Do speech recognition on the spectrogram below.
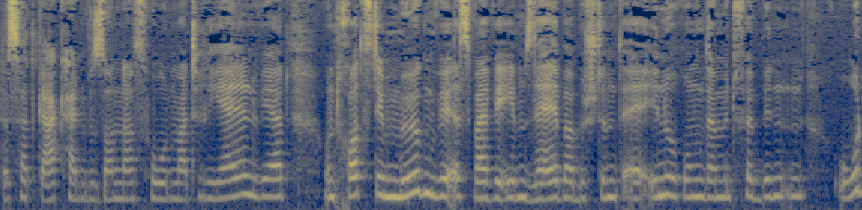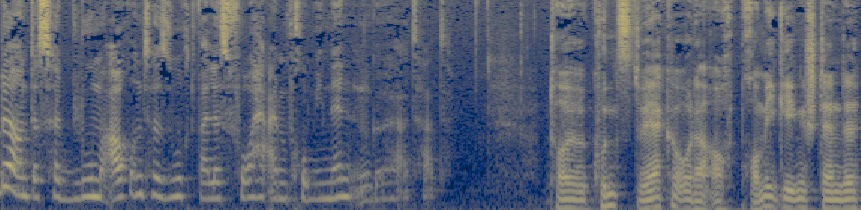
Das hat gar keinen besonders hohen materiellen Wert. Und trotzdem mögen wir es, weil wir eben selber bestimmte Erinnerungen damit verbinden. Oder, und das hat Blum auch untersucht, weil es vorher einem Prominenten gehört hat. Teure Kunstwerke oder auch Promi-Gegenstände.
